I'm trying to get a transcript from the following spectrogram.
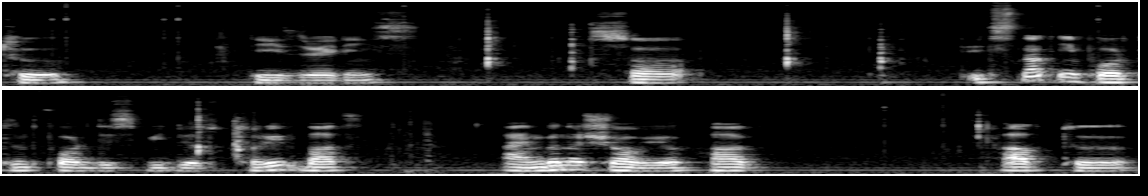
2 these railings. So it's not important for this video tutorial but I'm gonna show you how how to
